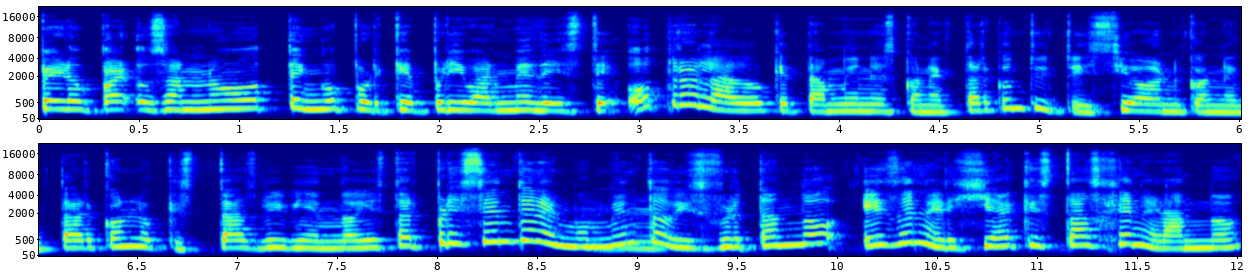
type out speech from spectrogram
Pero, o sea, no tengo por qué privarme de este otro lado que también es conectar con tu intuición, conectar con lo que estás viviendo y estar presente en el momento, disfrutando esa energía que estás generando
